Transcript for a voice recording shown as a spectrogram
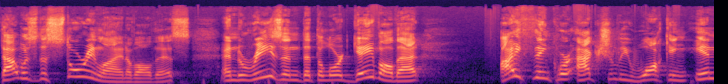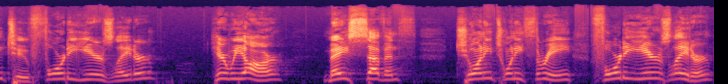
That was the storyline of all this. And the reason that the Lord gave all that, I think we're actually walking into 40 years later. Here we are, May 7th, 2023, 40 years later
